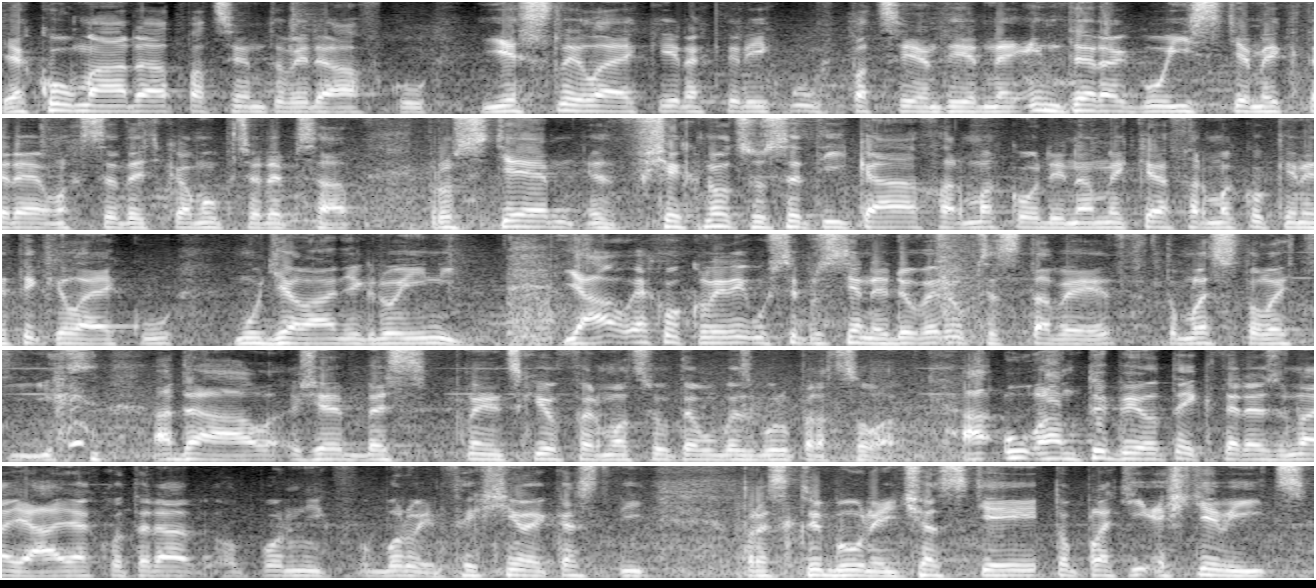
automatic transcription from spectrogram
jakou má dát pacientovi dávku, jestli léky, na kterých už pacient je, neinteragují s těmi, které on chce teďka mu předepsat. Prostě všechno co se týká farmakodynamiky a farmakokinetiky léků, mu dělá někdo jiný. Já jako klinik už si prostě nedovedu představit v tomhle století a dál, že bez klinického farmaceuta vůbec budu pracovat. A u antibiotik, které zrovna já jako teda odborník v oboru infekční lékařství preskribuju nejčastěji, to platí ještě víc.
